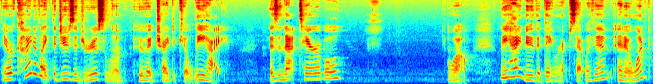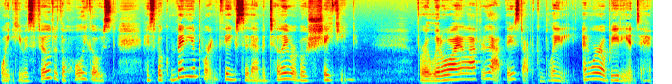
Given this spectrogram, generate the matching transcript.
They were kind of like the Jews in Jerusalem who had tried to kill Lehi. Isn't that terrible? Well, Lehi knew that they were upset with him, and at one point he was filled with the Holy Ghost and spoke many important things to them until they were both shaking. For a little while after that, they stopped complaining and were obedient to him.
